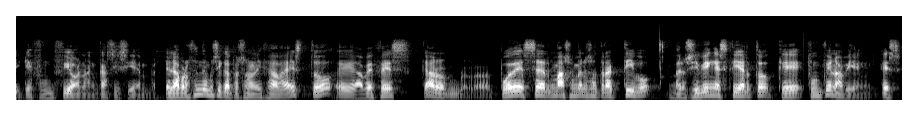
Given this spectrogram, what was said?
y que funcionan casi siempre. Elaboración de música personalizada. Esto eh, a veces, claro, puede ser más o menos atractivo, pero si bien es cierto que funciona bien. Es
